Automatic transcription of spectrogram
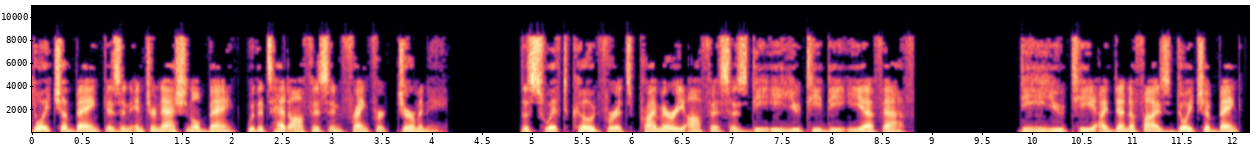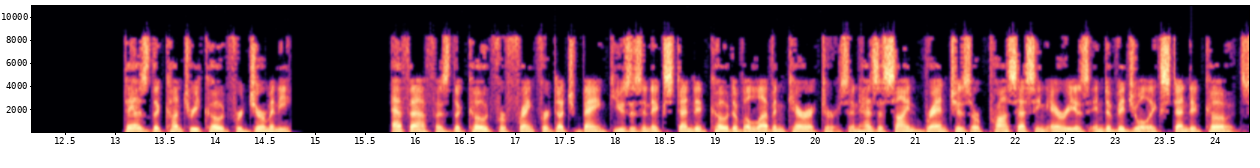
Deutsche Bank is an international bank, with its head office in Frankfurt, Germany. The SWIFT code for its primary office is DEUTDEFF. DEUT identifies Deutsche Bank DE is the country code for Germany FF is the code for Frankfurt. Deutsche Bank uses an extended code of 11 characters and has assigned branches or processing areas individual extended codes.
